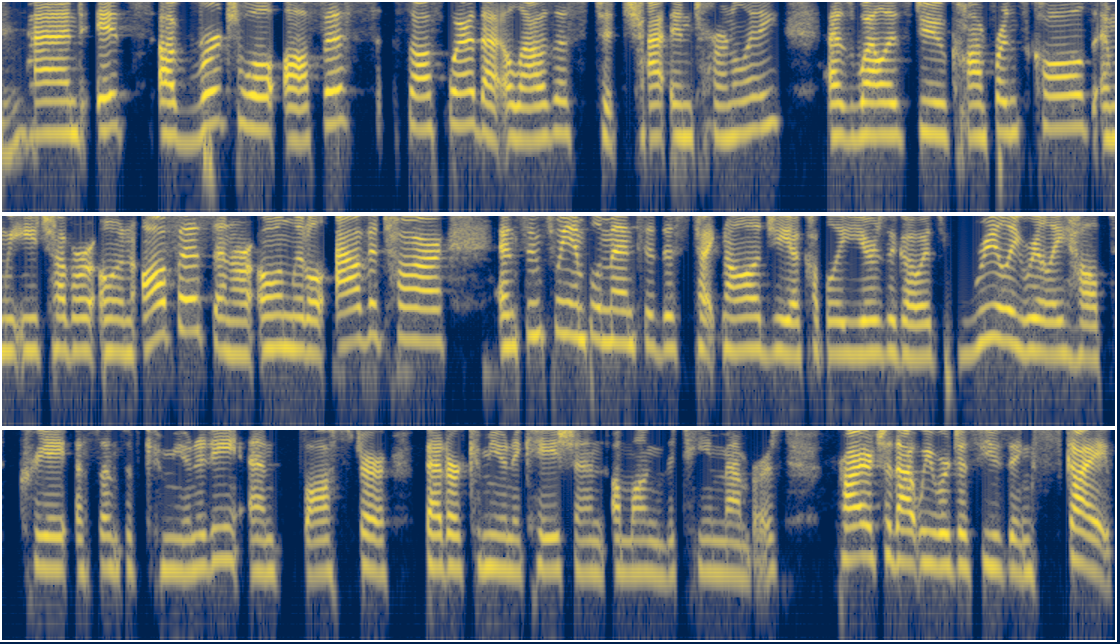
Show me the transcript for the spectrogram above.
Mm-hmm. And it's a virtual office software that allows us to chat internally as well as do conference calls. And we each have our own office and our own little avatar. And since we implemented this technology a couple of years ago, it's really, really helped create a sense of community and foster better communication among the team members. Prior to that, we were just using Skype.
